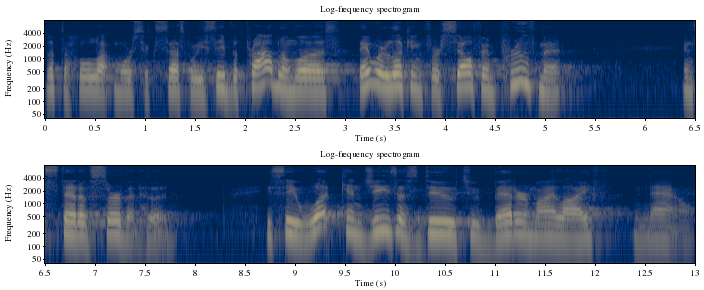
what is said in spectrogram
It looked a whole lot more successful. You see, the problem was they were looking for self improvement instead of servanthood. You see, what can Jesus do to better my life now?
